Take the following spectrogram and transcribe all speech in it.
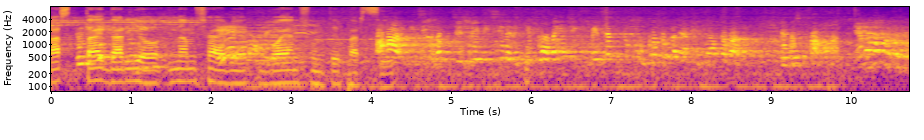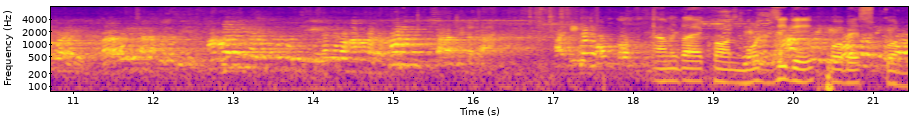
রাস্তায় দাঁড়িয়ে ইমাম সাহেবের বয়ান শুনতে পারছি। আমরা এখন মসজিদে প্রবেশ করব।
